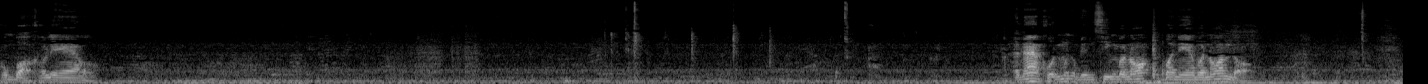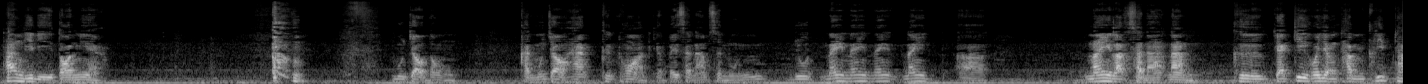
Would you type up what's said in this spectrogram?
ผมบอกเขาแล้ว อนาคตมันก็เป็นซิงบเนาะบอแนบอนอนดอก ทั้งที่ดีตอนเนี้ย มูเจ้าต้องขันมูเจ้าฮักขึ้นทอดกับไปสนับสนุนอยู่ในในในในอ่าในลักษณะนั้น คือแจ็คกี้ก็ยังทำคลิปท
